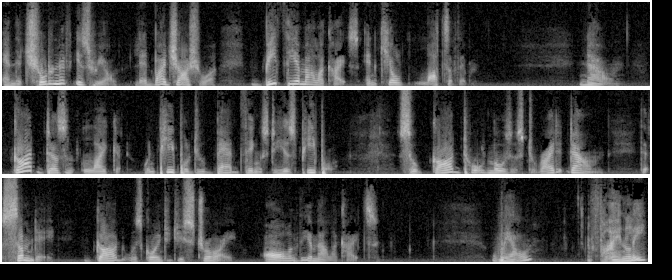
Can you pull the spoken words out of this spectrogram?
And the children of Israel, led by Joshua, beat the Amalekites and killed lots of them. Now, God doesn't like it when people do bad things to his people. So God told Moses to write it down that someday God was going to destroy all of the Amalekites. Well, finally,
